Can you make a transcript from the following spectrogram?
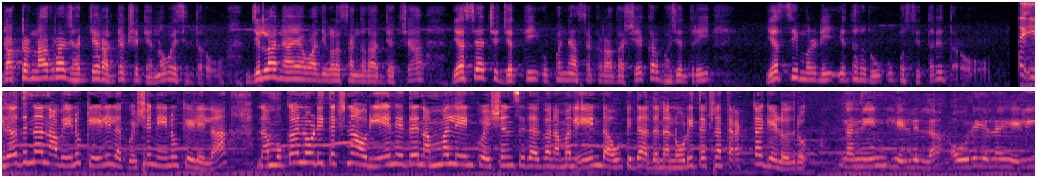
ಡಾಕ್ಟರ್ ನಾಗರಾಜ್ ಹಕ್ಕೇರ್ ಅಧ್ಯಕ್ಷತೆಯನ್ನು ವಹಿಸಿದ್ದರು. ಜಿಲ್ಲಾ ನ್ಯಾಯವಾದಿಗಳ ಸಂಘದ ಅಧ್ಯಕ್ಷ ಎಸ್. ಎಚ್. ಜತ್ತಿ, ಉಪನ್ಯಾಸಕರಾದ ಶೇಖರ್ ಭಜಂತ್ರಿ, ಎಸ್. ಸಿ. ಮರಡಿ, ಇತರರು ಉಪಸ್ಥಿತರಿದ್ದರು. ಇರೋದನ್ನ ನಾವೇನು ಕೇಳಿಲ್ಲ ಕ್ವೆಶನ್ ಏನು ಕೇಳಿಲ್ಲ. ನಮ್ಮ ಮುಖ ನೋಡಿದ ತಕ್ಷಣ ಅವ್ರು ಏನಿದೆ ನಮ್ಮಲ್ಲಿ ಏನು ಕ್ವೆಶನ್ಸ್ ಇದೆ ಅಥವಾ ನಮ್ಮಲ್ಲಿ ಏನು ಡೌಟ್ ಇದೆ ಅದನ್ನ ನೋಡಿದ ತಕ್ಷಣ ಕರೆಕ್ಟಾಗಿ ಹೇಳಿದ್ರು. ನಾನೇನು ಹೇಳಿಲ್ಲ ಅವರಿಗೆಲ್ಲ ಹೇಳಿ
